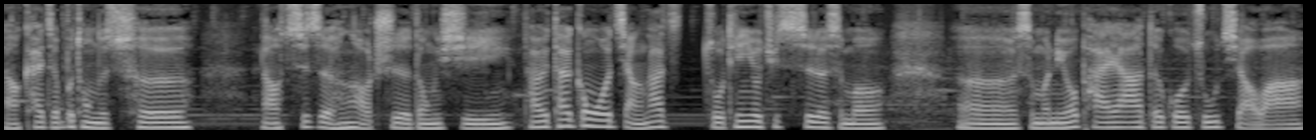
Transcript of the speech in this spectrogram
然后开着不同的车，然后吃着很好吃的东西。他他跟我讲，他昨天又去吃了什么，呃，什么牛排啊，德国猪脚啊。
